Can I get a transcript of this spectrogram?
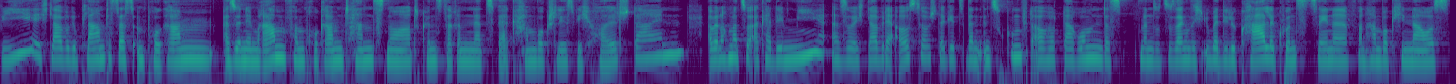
wie. Ich glaube, geplant ist das im Programm, also in dem Rahmen vom Programm Tanz Nord Künstlerinnen-Netzwerk Hamburg-Schleswig-Holstein. Aber nochmal zur Akademie. Also ich glaube, der Austausch, da geht es dann in Zukunft auch darum, dass man sozusagen sich über die lokale Kunstszene von Hamburg hinaus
